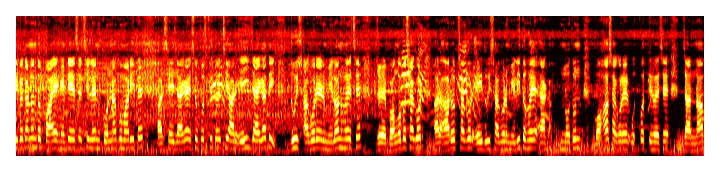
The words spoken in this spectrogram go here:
বিবেকানন্দ পায়ে হেঁটে এসেছিলেন কন্যাকুমারীতে, আর সেই জায়গায় এসে উপস্থিত হয়েছি। আর এই জায়গাতেই দুই সাগরের মিলন হয়েছে, যে বঙ্গোপসাগর আর আরব সাগর। এই দুই সাগর মিলিত হয়ে এক নতুন মহাসাগরের উৎপত্তি হয়েছে, যার নাম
